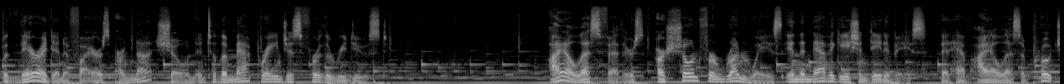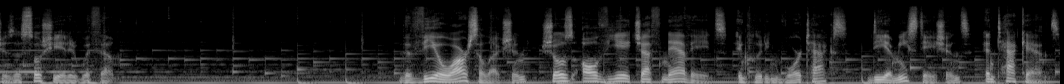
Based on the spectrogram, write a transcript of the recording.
but their identifiers are not shown until the map range is further reduced. ILS feathers are shown for runways in the navigation database that have ILS approaches associated with them. The VOR selection shows all VHF nav aids, including VORTACs, DME stations, and TACANs.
